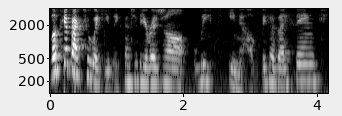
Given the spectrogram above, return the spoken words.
let's get back to WikiLeaks and to the original leaked emails because I think,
